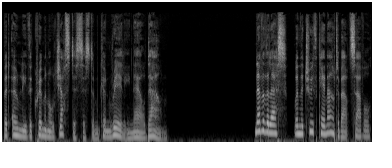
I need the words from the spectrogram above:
but only the criminal justice system can really nail down. Nevertheless, when the truth came out about Savile,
